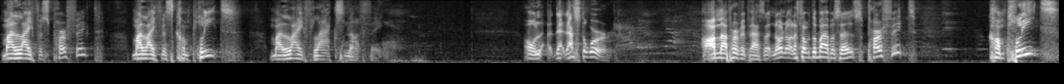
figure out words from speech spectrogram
My life is perfect, my life is complete, my life lacks nothing. Oh, that, that's the word. Oh, I'm not perfect, Pastor. No, no, that's not what the Bible says. Perfect, complete,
